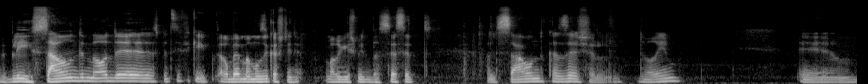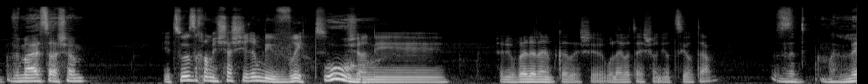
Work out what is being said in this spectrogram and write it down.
ובלי סאונד מאוד uh, ספציפי, כי הרבה מהמוזיקה שלי מרגיש מתבססת על סאונד כזה של דברים. אמ, ומה יצא שם? יצאו איזה חמישה שירים בעברית, שאני, שאני עובד עליהם כזה, שאולי מתישהו אני אוציא אותם. זה מלא.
